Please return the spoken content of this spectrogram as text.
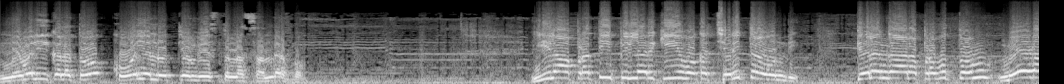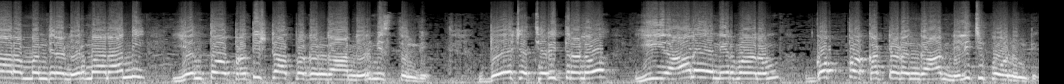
నెమలీకలతో కోయ నృత్యం వేస్తున్న సందర్భం. ఇలా ప్రతి పిల్లరికి ఒక చరిత్ర ఉంది. తెలంగాణ ప్రభుత్వం మేడారం మందిర నిర్మాణాన్ని ఎంతో ప్రతిష్టాత్మకంగా నిర్మిస్తుంది. దేశ చరిత్రలో ఈ ఆలయ నిర్మాణం గొప్ప కట్టడంగా నిలిచిపోనుంది.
